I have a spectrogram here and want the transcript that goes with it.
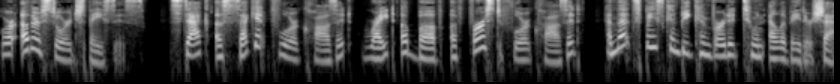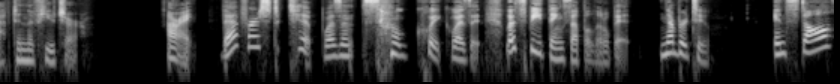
or other storage spaces. Stack a second floor closet right above a first floor closet, and that space can be converted to an elevator shaft in the future. All right, that first tip wasn't so quick, was it? Let's speed things up a little bit. Number two, install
